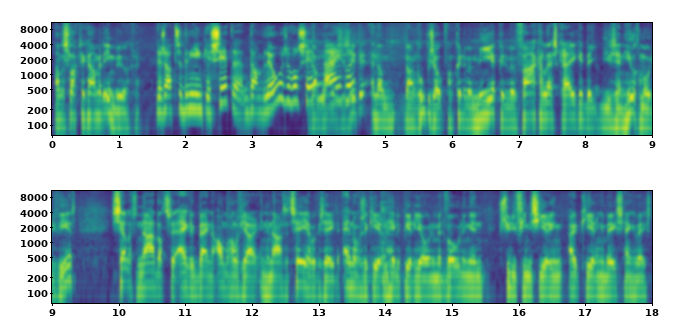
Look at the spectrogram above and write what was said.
aan de slag te gaan met inburgeren. Dus als ze er niet een keer zitten, dan blijven ze wel zitten Dan blijven eigenlijk? ze zitten en dan, dan roepen ze ook van kunnen we meer, kunnen we vaker les krijgen. Die, die zijn heel gemotiveerd. Zelfs nadat ze eigenlijk bijna anderhalf jaar in een AZC hebben gezeten en nog eens een keer een hele periode met woningen, studiefinanciering, uitkeringen bezig zijn geweest,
